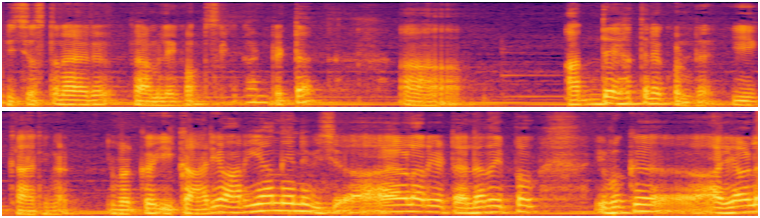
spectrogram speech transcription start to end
വിശ്വസ്തനായ ഒരു ഫാമിലി കൗൺസിലർ കണ്ടിട്ട് അദ്ദേഹത്തിനെ കൊണ്ട് ഈ കാര്യങ്ങൾ ഇവർക്ക് ഈ കാര്യം അറിയാമെന്ന് തന്നെ വിശ്വ അയാൾ അറിയട്ടെ അല്ലാതെ ഇപ്പം ഇവക്ക് അയാൾ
